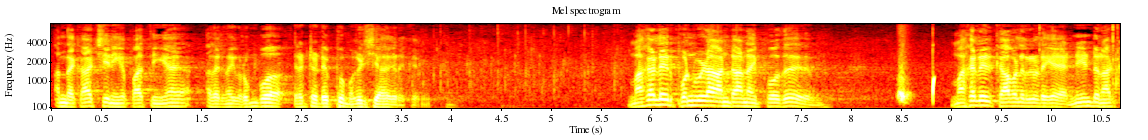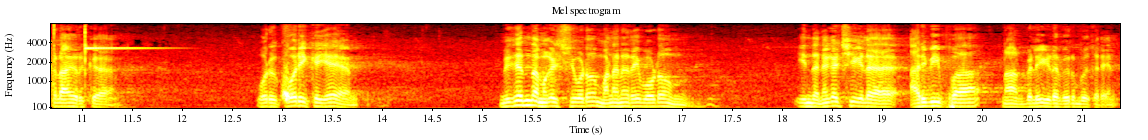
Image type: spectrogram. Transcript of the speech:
அந்த காட்சியை நீங்க பார்த்தீங்க அதில் எனக்கு ரொம்ப இரட்டடிப்பு மகிழ்ச்சியாக இருக்கு. மகளிர் பொன்விழா ஆண்டான இப்போது மகளிர் காவலர்களுடைய நீண்ட நாட்களாக இருக்க ஒரு கோரிக்கையை மிகுந்த மகிழ்ச்சியோடும் மனநிறைவோடும் இந்த நிகழ்ச்சியில அறிவிப்பா நான் வெளியிட விரும்புகிறேன்.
